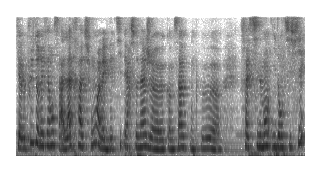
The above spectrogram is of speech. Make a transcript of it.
qui a le plus de références à l'attraction, avec des petits personnages euh, comme ça qu'on peut euh, facilement identifier.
